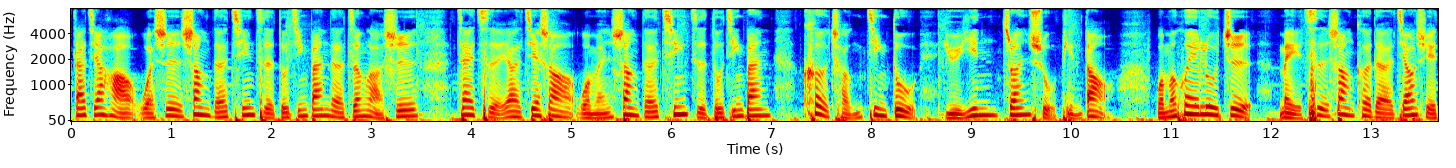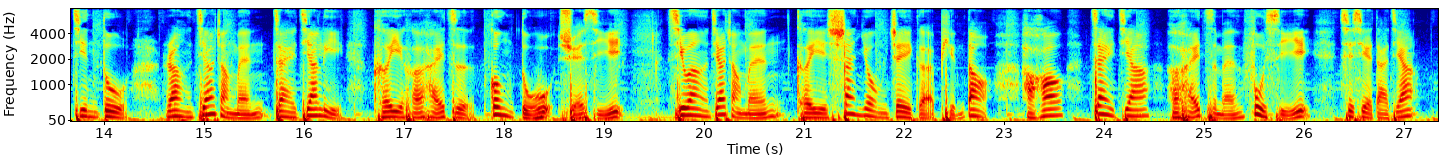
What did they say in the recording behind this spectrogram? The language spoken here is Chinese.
大家好我是尚德亲子读经班的曾老师。在此要介绍我们尚德亲子读经班课程进度语音专属频道。我们会录制每次上课的教学进度让家长们在家里可以和孩子共读学习。希望家长们可以善用这个频道好好在家和孩子们复习。谢谢大家。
